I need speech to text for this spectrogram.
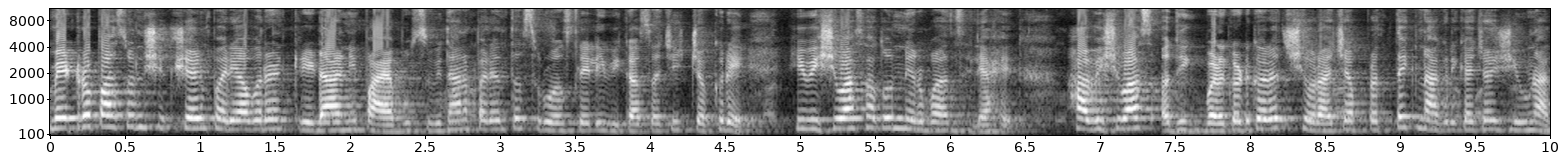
मेट्रोपासून शिक्षण पर्यावरण क्रीडा आणि पायाभूत सुविधांपर्यंत सुरू असलेली विकासाची चक्रे ही विश्वासातून निर्माण झाली आहेत. हा विश्वास अधिक बळकट करत शहराच्या प्रत्येक नागरिकाच्या जीवनात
